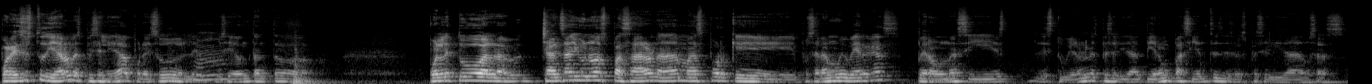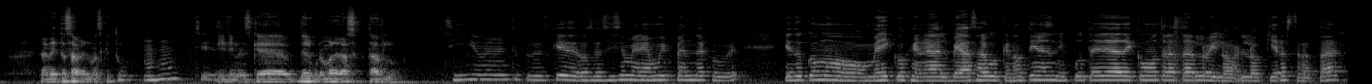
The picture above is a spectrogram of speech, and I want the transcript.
por eso estudiaron la especialidad, por eso le pusieron tanto. Ponle tú a la chance hay unos pasaron nada más porque pues eran muy vergas, pero aún así est- estuvieron en la especialidad, vieron pacientes de su especialidad, o sea, la neta saben más que tú Ujú, sí, sí. y tienes que de alguna manera aceptarlo. Sí, obviamente, pues es que, o sea, sí se me haría muy pendejo, güey. Que tú como médico general veas algo que no tienes ni puta idea de cómo tratarlo y lo, lo quieras tratar.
